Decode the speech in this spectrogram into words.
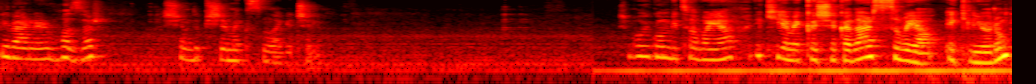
Biberlerim hazır. Şimdi pişirme kısmına geçelim. Şimdi uygun bir tavaya 2 yemek kaşığı kadar sıvı yağ ekliyorum.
